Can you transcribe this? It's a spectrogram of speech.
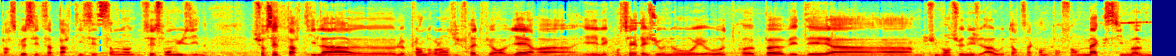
parce que c'est sa partie, c'est son, son usine. Sur cette partie-là, euh, le plan de relance du fret ferroviaire euh, et les conseils régionaux et autres peuvent aider à, subventionner à hauteur de 50% maximum. Mhm.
